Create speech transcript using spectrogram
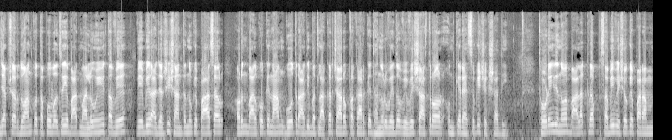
जब शरद्वान को तपोबल से ये बात मालूम हुई, तब वे वे भी राजर्षि शांतनु के पास आए और उन बालकों के नाम गोत्र आदि बतलाकर चारों प्रकार के धनुर्वेदों, विविध शास्त्रों और उनके रहस्यों की शिक्षा दी। थोड़े ही दिनों में बालक कृप सभी विषयों के परम,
